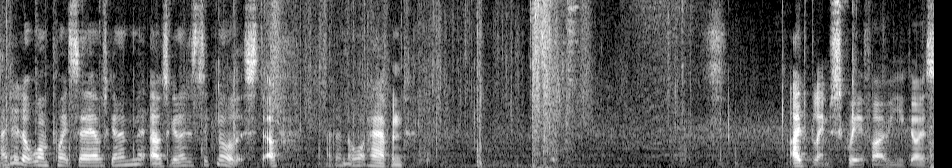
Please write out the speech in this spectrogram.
I did at one point say I was gonna. I was gonna just ignore this stuff. I don't know what happened. I'd blame Squee if I were you guys.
